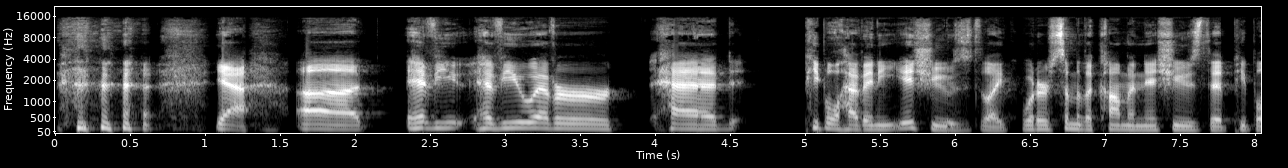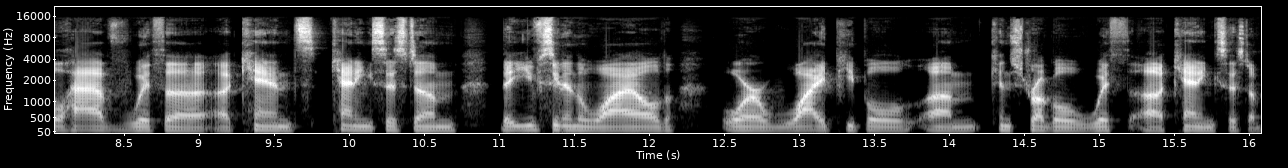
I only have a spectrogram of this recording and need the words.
yeah. Uh, have you have you ever had people have any issues? Like, what are some of the common issues that people have with a, a can, canning system that you've seen in the wild, or why people um, can struggle with a canning system?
